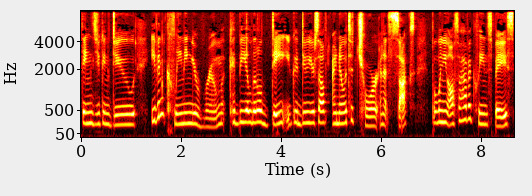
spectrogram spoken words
things you can do. Even cleaning your room could be a little date you could do yourself. I know it's a chore and it sucks, but when you also have a clean space,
